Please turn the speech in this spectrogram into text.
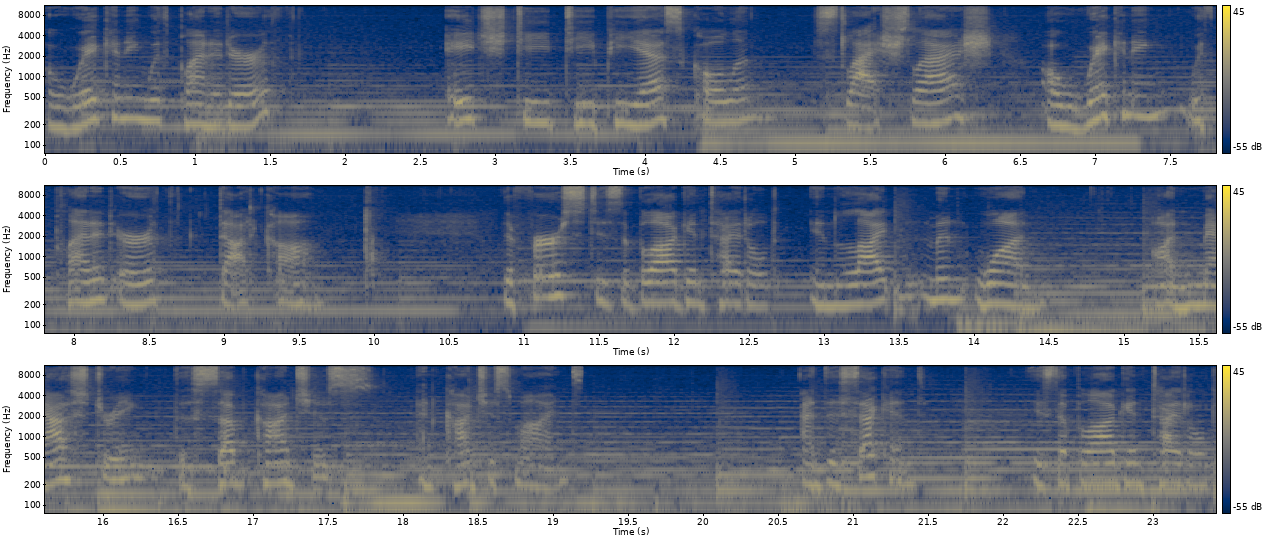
Awakening with Planet Earth, https colon slash slash awakeningwithplanetearth.com. The first is a blog entitled Enlightenment One on Mastering the Subconscious and Conscious Minds. And the second is the blog entitled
